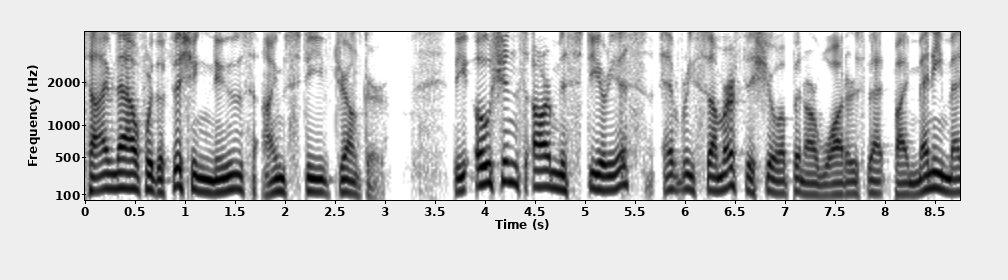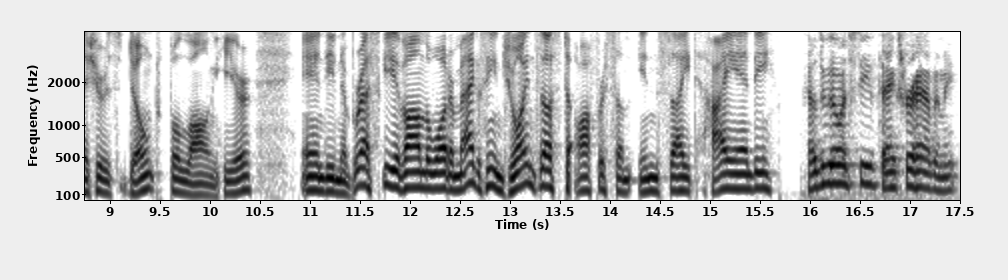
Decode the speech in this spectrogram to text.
Time now for the fishing news. I'm Steve Junker. The oceans are mysterious. Every summer, fish show up in our waters that, by many measures, don't belong here. Andy Nabreski of On the Water magazine joins us to offer some insight. Hi, Andy. How's it going, Steve? Thanks for having me.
